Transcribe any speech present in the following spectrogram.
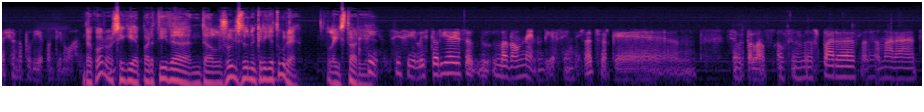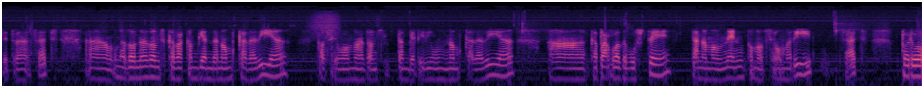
això no podia continuar. D'acord, o sigui, a partir de, dels ulls d'una criatura, la història. Sí, sí, sí, la història és la del nen, diguéssim, saps? Perquè eh, parla els, els meus pares, la meva mare, etc. saps? Uh, una dona doncs, que va canviant de nom cada dia, que el seu home doncs, també li diu un nom cada dia, uh, que parla de vostè, tant amb el nen com el seu marit, saps? Però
